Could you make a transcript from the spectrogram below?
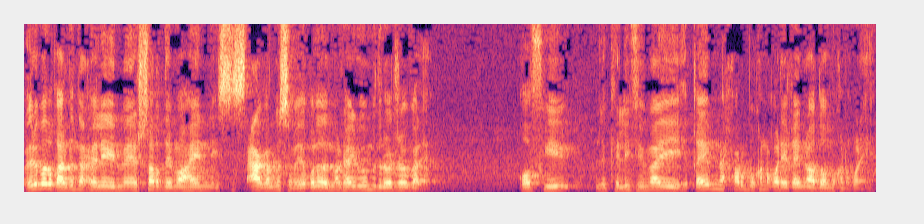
culimada qaarkoodna waxay leyihin me shardi maaha in istiscaaga lagu sameeyo. Qolada markaa yidhi wa mudraj oo kale. Qofkii la kelifi maayey qeybna xor buu ka noqonaya qeybna addoon buu ka noqonaya.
